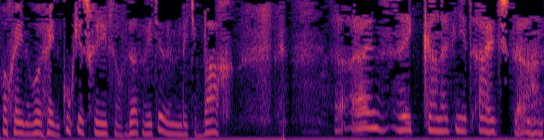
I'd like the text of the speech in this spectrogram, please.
of geen, geen koekjes geeft of dat, weet je, een beetje bag. En ze kan het niet uitstaan.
